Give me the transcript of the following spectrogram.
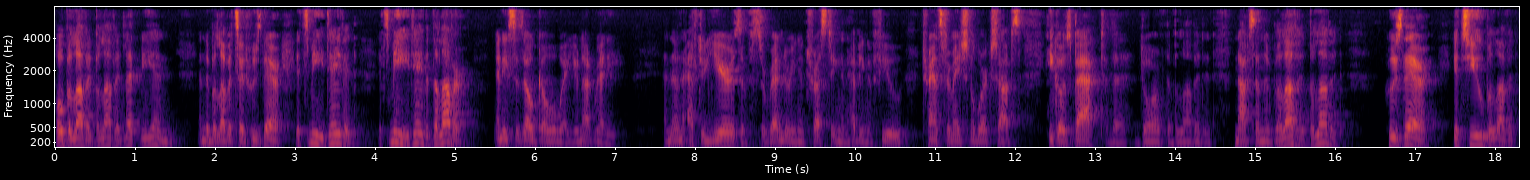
Oh, beloved, beloved, let me in. And the beloved said, Who's there? It's me, David. It's me, David, the lover. And he says, Oh, go away. You're not ready. And then after years of surrendering and trusting and having a few transformational workshops, he goes back to the door of the beloved and knocks on the beloved, beloved, who's there? It's you, beloved.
